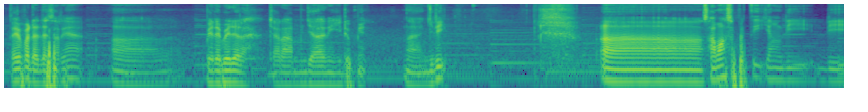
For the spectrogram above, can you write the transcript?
Tapi pada dasarnya beda-beda lah cara menjalani hidupnya Nah, jadi uh, sama seperti yang di di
